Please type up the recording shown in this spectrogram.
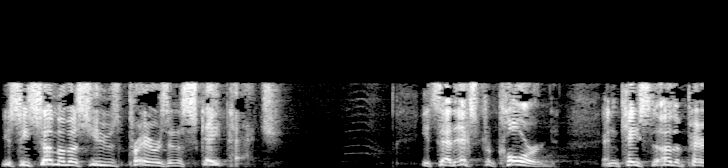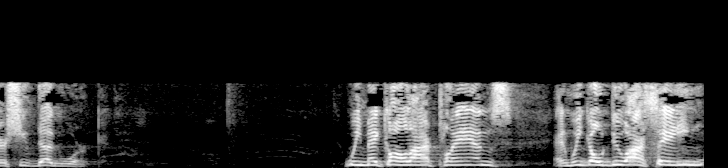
You see, some of us use prayer as an escape hatch. It's that extra cord in case the other parachute doesn't work. We make all our plans and we go do our thing.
